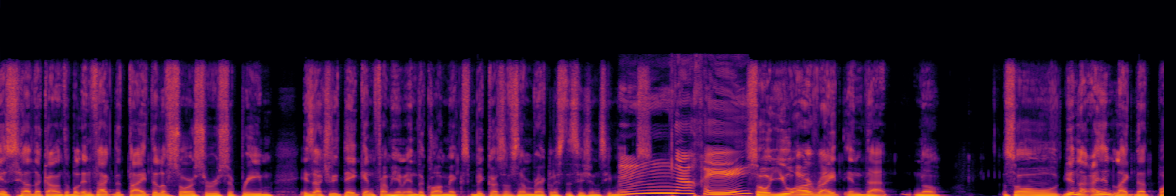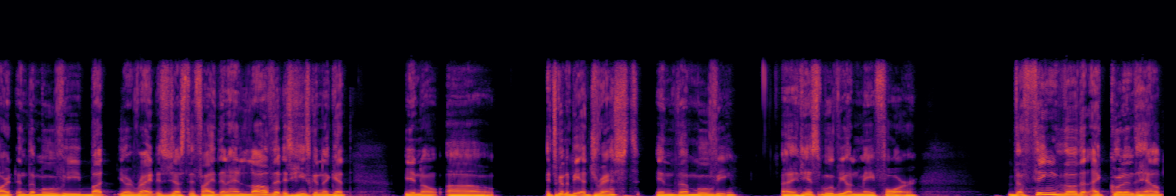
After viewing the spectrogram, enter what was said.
is held accountable. In fact, the title of Sorcerer Supreme is actually taken from him in the comics because of some reckless decisions he makes. Mm, okay. So you are right in that, no? So yun lang, I didn't like that part in the movie, but you're right, it's justified, and I love that he's gonna get, you know, uh, it's gonna be addressed in the movie, uh, in his movie on May 4. The thing though that I couldn't help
